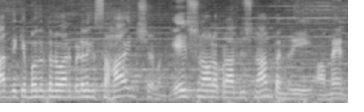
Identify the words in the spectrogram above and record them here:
ఆర్థిక ఇబ్బందులతో వారిని బిడ్డలకి సహాయం చేయమని ఏ సునామలో ప్రార్థిస్తున్నాం తండ్రి. ఆమెన్.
